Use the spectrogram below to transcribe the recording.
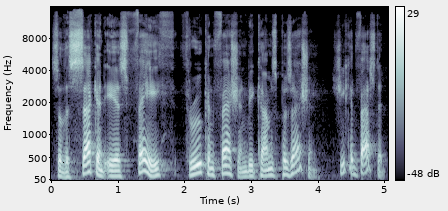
So the second is faith through confession becomes possession. She confessed it.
